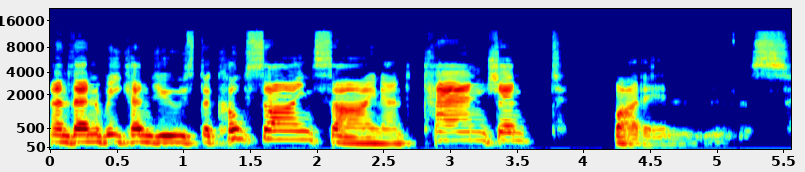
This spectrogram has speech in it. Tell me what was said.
And then we can use the cosine, sine, and tangent buttons.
